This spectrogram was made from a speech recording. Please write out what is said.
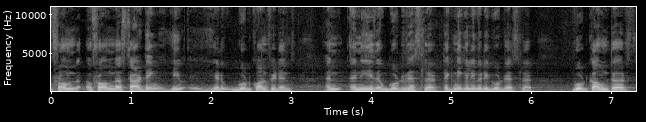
from from the starting, he he had good confidence, and and he is a good wrestler, technically very good wrestler, good counters,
